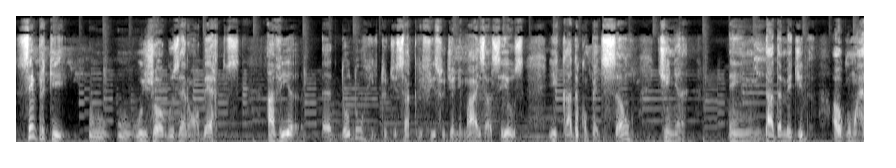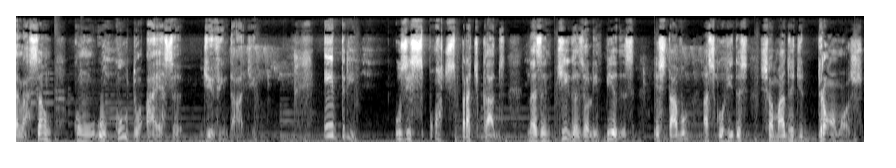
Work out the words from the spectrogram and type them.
Sempre que o, o, os jogos eram abertos, havia é, todo um rito de sacrifício de animais a Zeus e cada competição tinha, em dada medida, alguma relação com o culto a essa divindade. Entre os esportes praticados nas antigas Olimpíadas estavam as corridas chamadas de dromos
